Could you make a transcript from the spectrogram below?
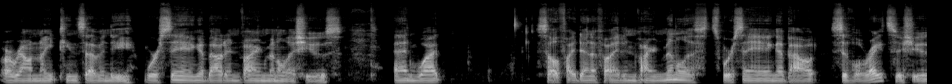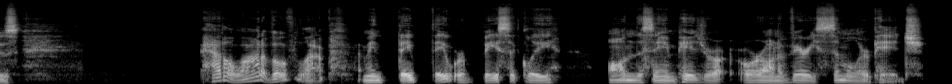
around 1970 were saying about environmental issues and what self identified environmentalists were saying about civil rights issues had a lot of overlap. I mean, they, they were basically on the same page or, or on a very similar page,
